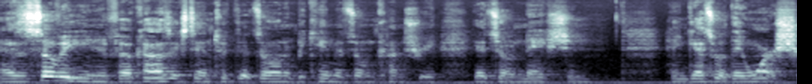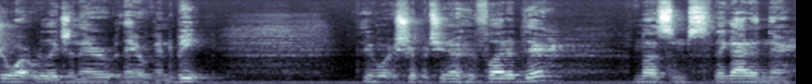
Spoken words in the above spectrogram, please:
as the Soviet Union fell, Kazakhstan took its own and became its own country, its own nation. And guess what? They weren't sure what religion they were, they were going to be. They weren't sure, but you know who flooded there? Muslims. They got in there.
